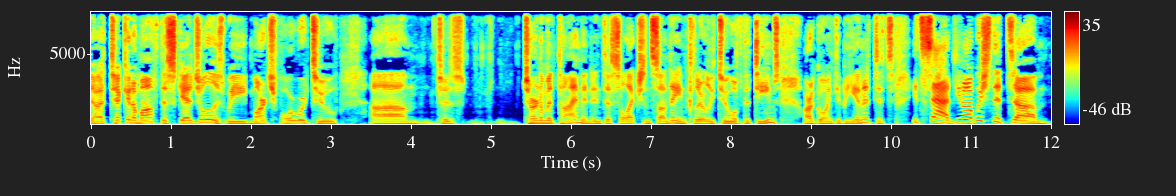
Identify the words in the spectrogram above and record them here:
uh, ticking them off the schedule as we march forward to, um, to tournament time and into selection Sunday. And clearly two of the teams are going to be in it. It's, it's sad. You know, I wish that, um,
